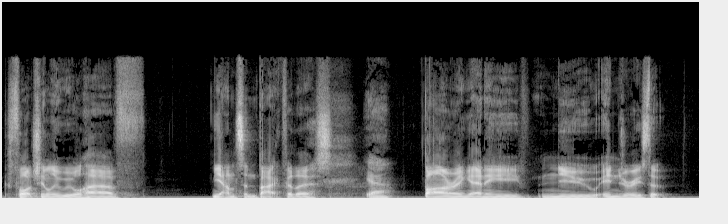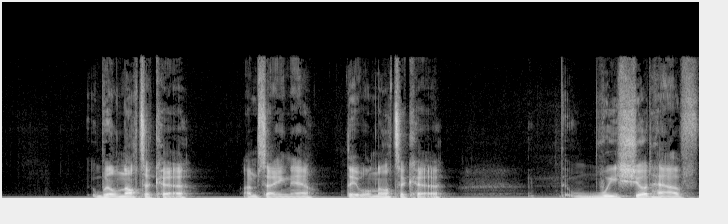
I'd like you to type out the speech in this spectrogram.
fortunately, we will have Jansson back for this, yeah. barring any new injuries that will not occur. I'm saying now, they will not occur. We should have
